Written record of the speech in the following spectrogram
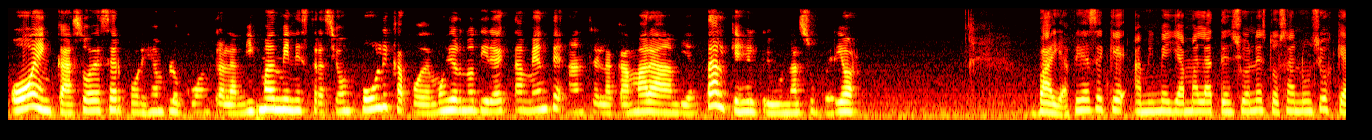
o en caso de ser, por ejemplo, contra la misma administración pública, podemos irnos directamente ante la Cámara Ambiental, que es el Tribunal Superior. Vaya, fíjese que a mí me llama la atención estos anuncios que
